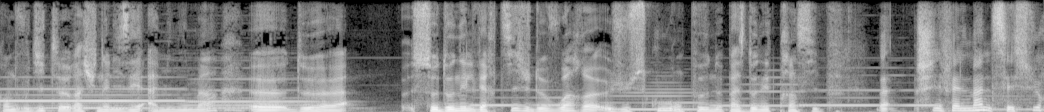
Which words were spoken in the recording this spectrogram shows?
quand vous dites rationaliser à minima, de se donner le vertige de voir jusqu'où on peut ne pas se donner de principe? Bah, chez c'est sûr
